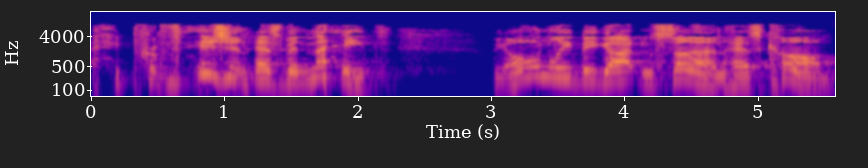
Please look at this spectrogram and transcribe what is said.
a provision has been made. The only begotten Son has come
